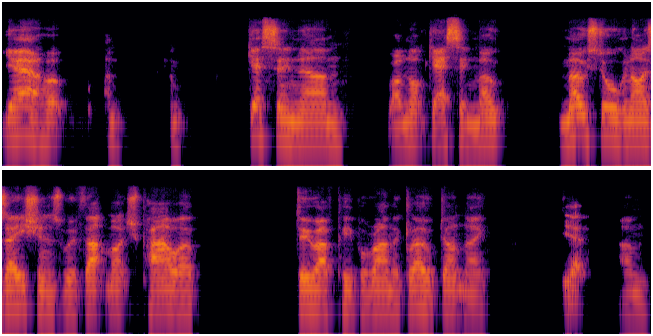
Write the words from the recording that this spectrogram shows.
Yeah, I'm, I'm guessing. Um, well, I'm not guessing. Mo- most organisations with that much power do have people around the globe, don't they? Yeah. Um,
